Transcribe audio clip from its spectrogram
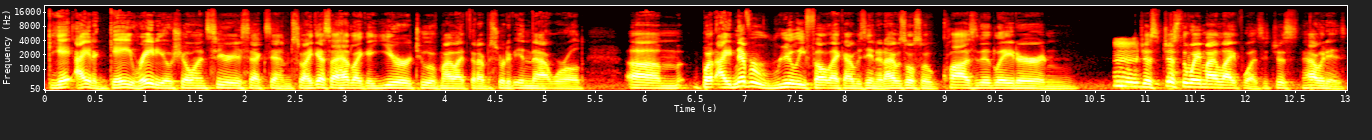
gay, I had a gay radio show on Sirius XM, so I guess I had like a year or two of my life that I was sort of in that world. Um, but I never really felt like I was in it. I was also closeted later and Mm. Just just the way my life was. It's just how it is.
